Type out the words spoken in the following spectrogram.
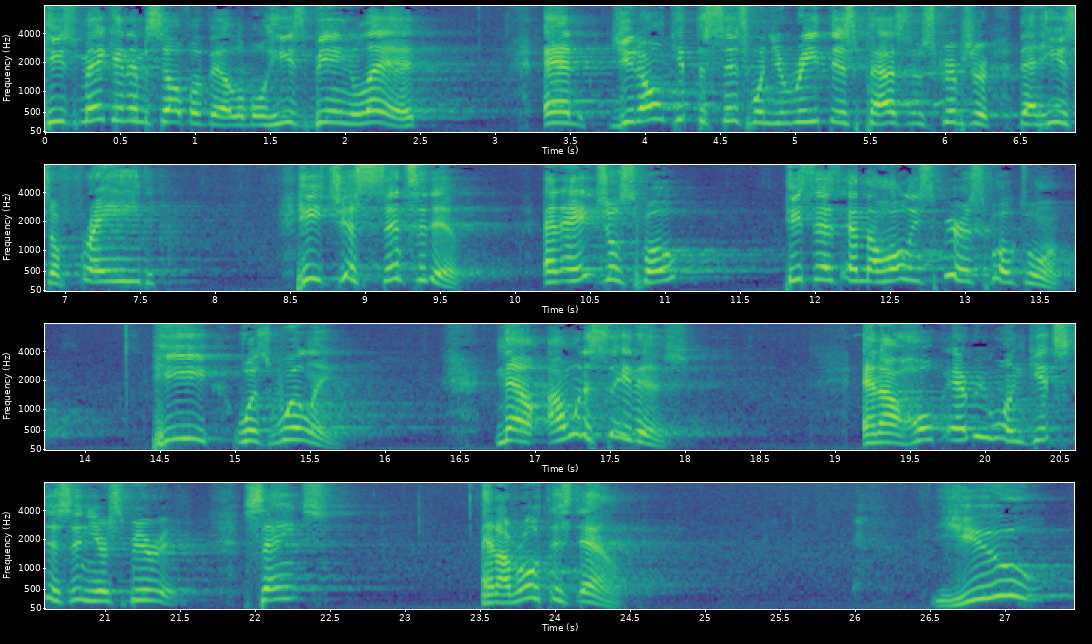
he's making himself available, he's being led. And you don't get the sense when you read this passage of scripture that he's afraid. He's just sensitive. An angel spoke. He says, and the Holy Spirit spoke to him. He was willing. Now, I want to say this, and I hope everyone gets this in your spirit. Saints, and I wrote this down. You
